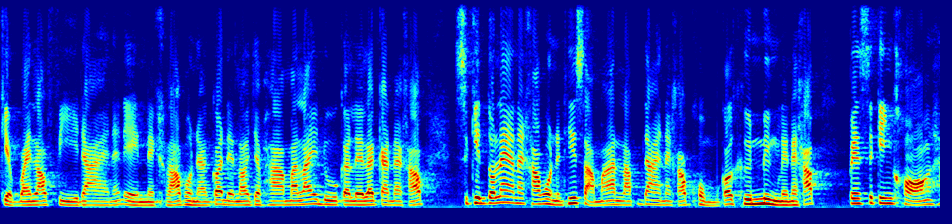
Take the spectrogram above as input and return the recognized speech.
เก็บไว้รับฟรีได้นั่นเองนะครับผมนะก็เดี๋ยวเราจะพามาไล่ดูกันเลยแล้วกันนะครับ สกินตัวแรกนะครับผมที่สามารถรับได้นะครับ ผมก็คือหนึ่งเลยนะครับ เป็นสกินของไฮ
